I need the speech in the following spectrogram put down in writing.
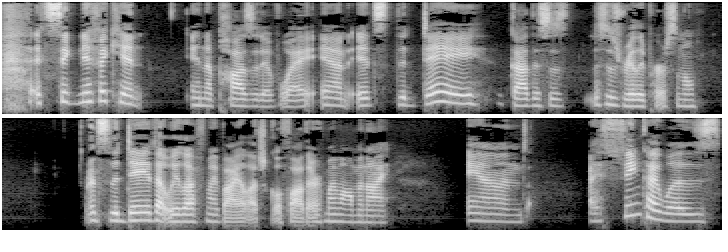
it's significant in a positive way. And it's the day, God, this is, this is really personal. It's the day that we left my biological father, my mom and I. And I think I was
